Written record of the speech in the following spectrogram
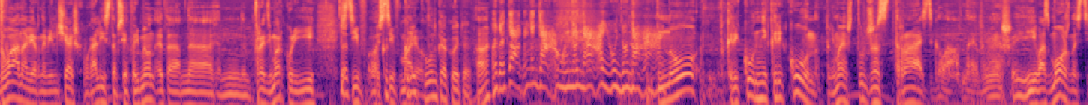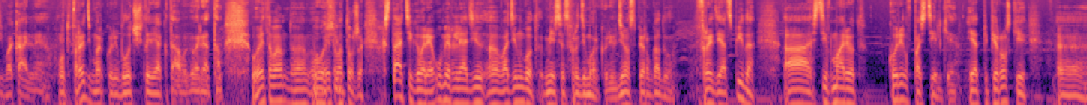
два, наверное, величайших вокалиста всех времен, это э, Фредди Меркури и Стив, э, Стив Мариот. Крикун какой-то. А? Ну, крикун не крикун, понимаешь, тут же страсть главная, понимаешь, и, и возможности вокальные. Вот у Фредди Меркури было 4 октавы, говорят там. У этого, э, у этого тоже. Кстати говоря, умерли один, э, в один год вместе с Фредди Меркури, в 91 году. Фредди от СПИДа, а Стив Мариот курил в постельке и от папироски э,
